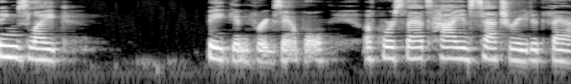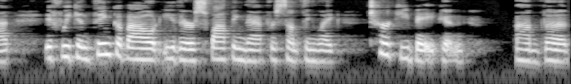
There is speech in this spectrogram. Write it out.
things like bacon, for example, of course, that's high in saturated fat. If we can think about either swapping that for something like turkey bacon, um, the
